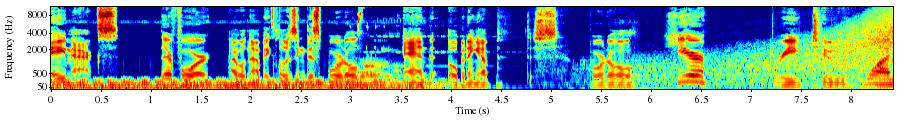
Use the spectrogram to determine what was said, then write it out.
a Max. Therefore, I will now be closing this portal and opening up this portal here. Three, two, one.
